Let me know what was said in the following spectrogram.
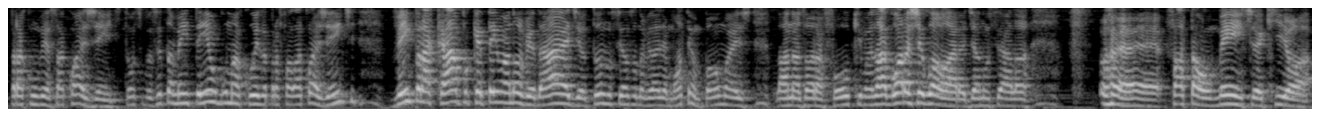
para conversar com a gente. Então, se você também tem alguma coisa para falar com a gente, vem para cá porque tem uma novidade. Eu tô anunciando essa novidade há mó tempão, mas lá nas Hora Folk, mas agora chegou a hora de anunciar ela é, fatalmente aqui, ó.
